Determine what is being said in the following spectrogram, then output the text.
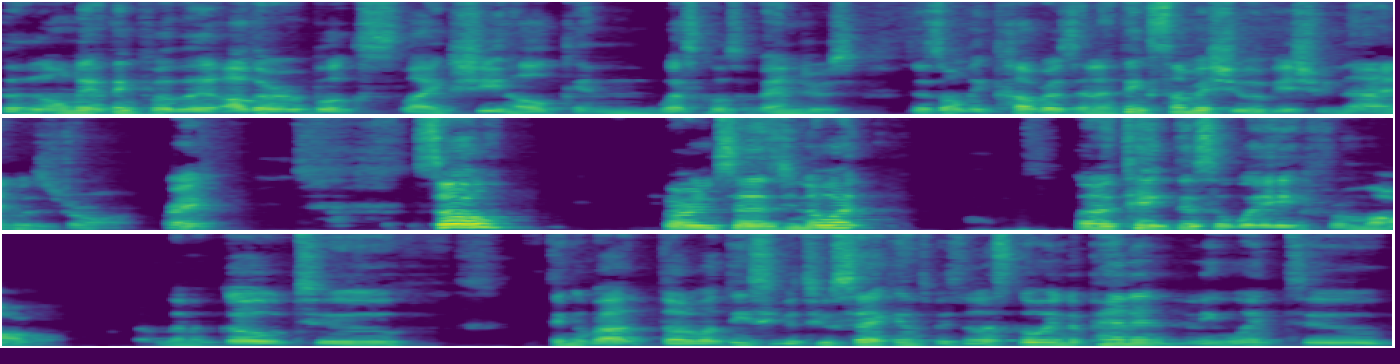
The only, I think, for the other books like She Hulk and West Coast Avengers, there's only covers, and I think some issue of issue nine was drawn, right? So Byrne says, you know what? I'm to take this away from Marvel. I'm to go to think about thought about DC for two seconds, but said, let's go independent. And he went to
